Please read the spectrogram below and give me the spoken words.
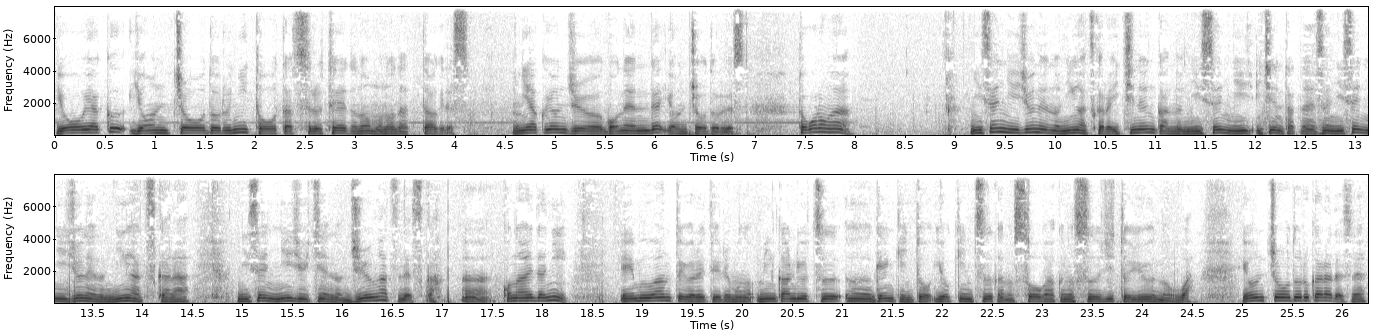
ようやく4兆ドルに到達する程度のものだったわけです。245年で4兆ドルです。ところが、2020年の2月から1年間の2021年経ってないですね。2020年の2月から2021年の10月ですか。うん、この間に M1 と言われているもの、民間流通、現金と預金通貨の総額の数字というのは4兆ドルからですね、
